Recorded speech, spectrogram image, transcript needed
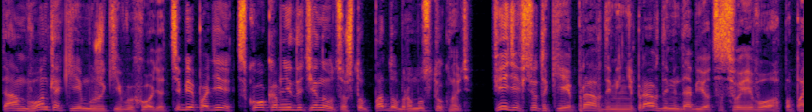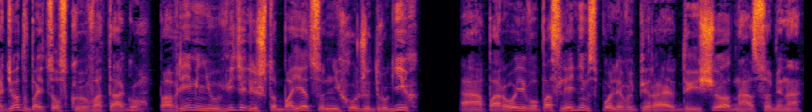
Там вон какие мужики выходят. Тебе, поди, скоком не дотянуться, чтоб по-доброму стукнуть. Федя все-таки правдами-неправдами добьется своего, попадет в бойцовскую ватагу. По времени увидели, что боец он не хуже других, а порой его последним с поля выпирают, да еще одна особенно.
